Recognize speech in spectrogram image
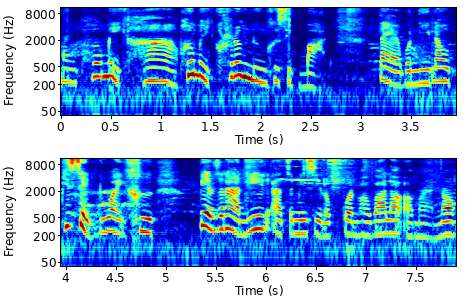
มันเพิ่มมาอีก 5 เพิ่มมาอีกครึ่งหนึ่งคือ 10 บาท แต่วันนี้เราพิเศษด้วยคือเปลี่ยนสถานที่อาจจะมีเสียงรบกวนเพราะว่าเราเอามานอก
